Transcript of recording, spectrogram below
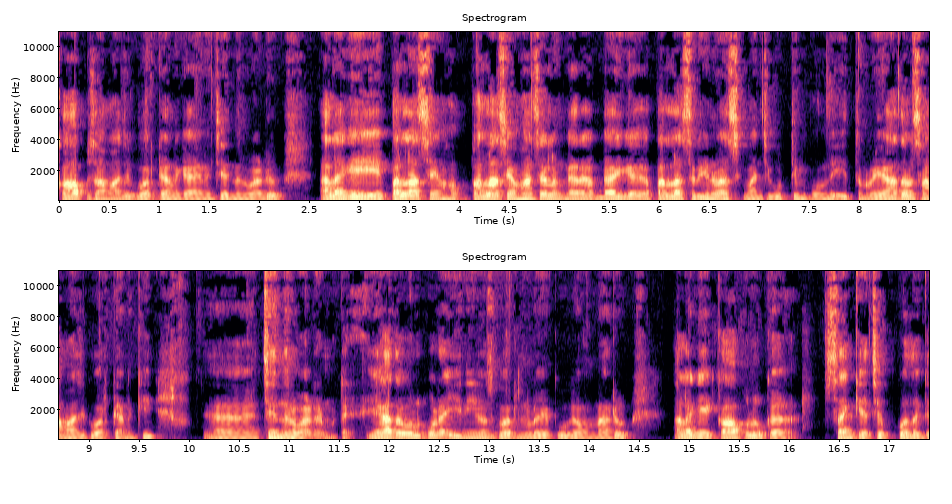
కాపు సామాజిక వర్గానికి ఆయన చెందినవాడు. అలాగే పల్లా సింహం పల్లా సింహాచలం గారి అబ్బాయిగా పల్లా శ్రీనివాస్కి మంచి గుర్తింపు ఉంది. ఇతను యాదవ సామాజిక వర్గానికి చెందినవాడు అనమాట యాదవులు కూడా ఈ నియోజకవర్గంలో ఎక్కువగా ఉన్నారు. అలాగే కాపులు ఒక సంఖ్య చెప్పుకోదగ్గ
